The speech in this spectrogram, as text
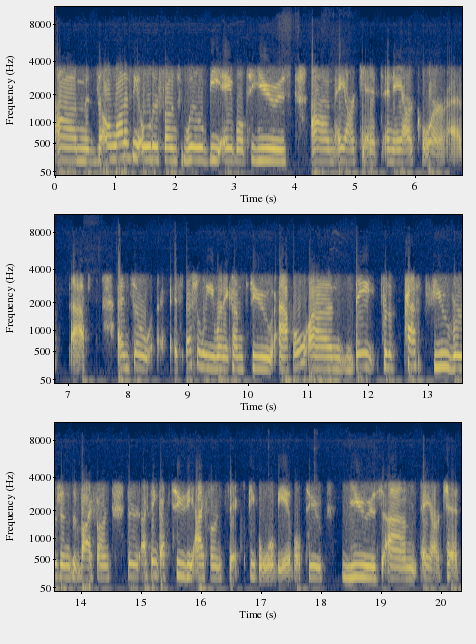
Um, the, a lot of the older phones will be able to use um, ARKit and AR Core uh, apps. And so, especially when it comes to Apple, um, they for the past few versions of iPhone, I think up to the iPhone six, people will be able to use um, ARKit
